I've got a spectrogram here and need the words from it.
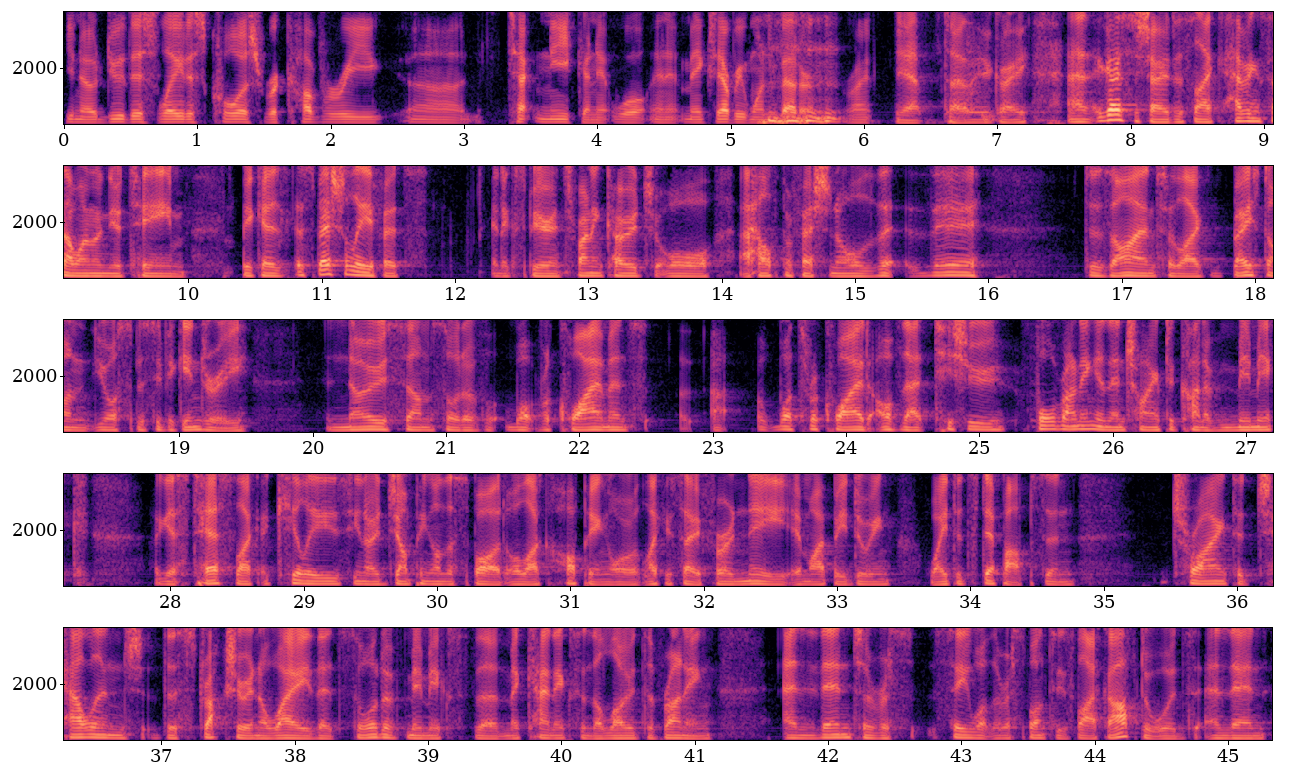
you know, do this latest, coolest recovery uh, technique, and it will, and it makes everyone better, right? Yeah, totally agree. And it goes to show, just like having someone on your team, because especially if it's an experienced running coach or a health professional, they're designed to like, based on your specific injury, know some sort of what requirements, uh, what's required of that tissue for running, and then trying to kind of mimic I guess, tests like Achilles, you know, jumping on the spot or like hopping, or like you say, for a knee, it might be doing weighted step ups and trying to challenge the structure in a way that sort of mimics the mechanics and the loads of running, and then to res- see what the response is like afterwards. And then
